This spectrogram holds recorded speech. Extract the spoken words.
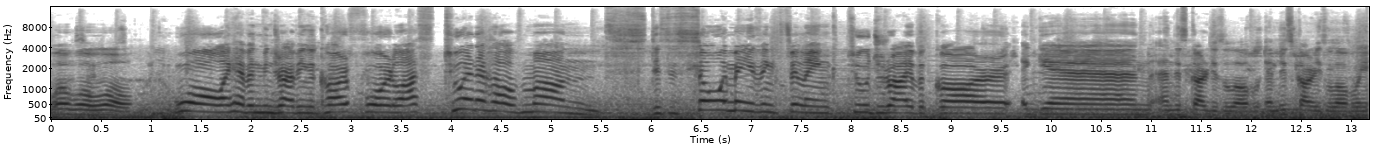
Whoa, whoa, whoa. Whoa, I haven't been driving a car for the last two and a half months. This is so amazing feeling to drive a car again and this car is lovely and this car is lovely.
